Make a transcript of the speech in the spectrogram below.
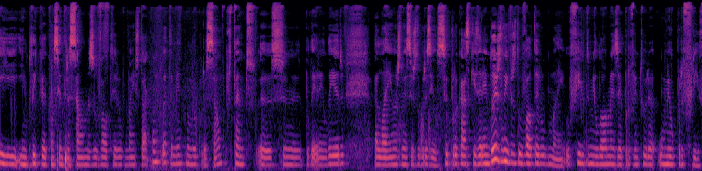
e implica concentração, mas o Walter Ugumem está completamente no meu coração, portanto, eh, se puderem ler, eh, leiam As Doenças do Brasil. Se por acaso quiserem dois livros do Walter Ugumem, O Filho de Mil Homens é porventura o meu preferido.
